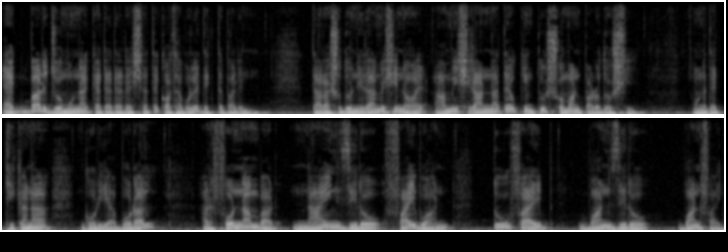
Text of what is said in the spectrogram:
একবার যমুনা ক্যাটাডারের সাথে কথা বলে দেখতে পারেন। তারা শুধু নিরামিষই নয়, আমিষ রান্নাতেও কিন্তু সমান পারদর্শী। ওনাদের ঠিকানা গড়িয়া বোড়াল। আর phone number nine zero five one two five one zero one five.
